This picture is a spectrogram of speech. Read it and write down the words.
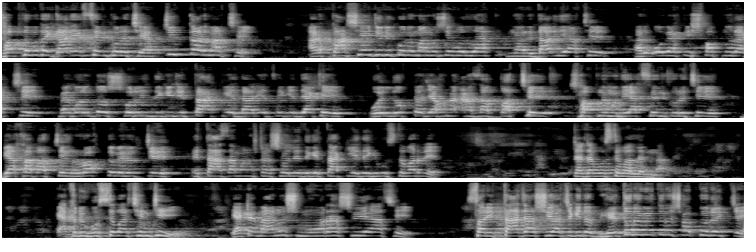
স্বপ্ন মধ্যে গাড়ি অ্যাক্সিডেন্ট করেছে, আর চিৎকার মারছে। আর পাশে যদি কোনো মানুষে মানে দাঁড়িয়ে আছে, আর ও একটি স্বপ্ন তো শরীরের দিকে যে তাকিয়ে দাঁড়িয়ে থেকে দেখে, ওই লোকটা যখন আজাব পাচ্ছে, স্বপ্নের মধ্যে অ্যাক্সিডেন্ট করেছে, ব্যথা পাচ্ছে, রক্ত বেরোচ্ছে তাজা মানুষটার শরীরের দিকে তাকিয়ে দেখে বুঝতে পারবে? চাচা, বুঝতে পারলেন না। এতটুকু বুঝতে পারছেন কি? একটা মানুষ মরা শুয়ে আছে। সরি তাজা শুয়ে আছে, কিন্তু ভেতরে ভেতরে স্বপ্ন দেখছে।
